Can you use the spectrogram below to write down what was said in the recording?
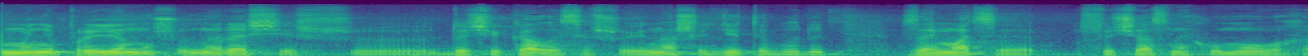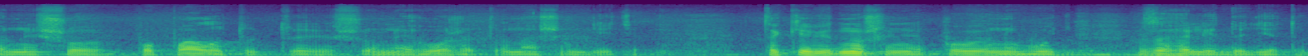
Мені приємно, що нарешті ж е, дочекалися, що і наші діти будуть займатися в сучасних умовах, а не що попало тут, е, що не гоже, то нашим дітям. Таке відношення повинно бути взагалі до діток.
